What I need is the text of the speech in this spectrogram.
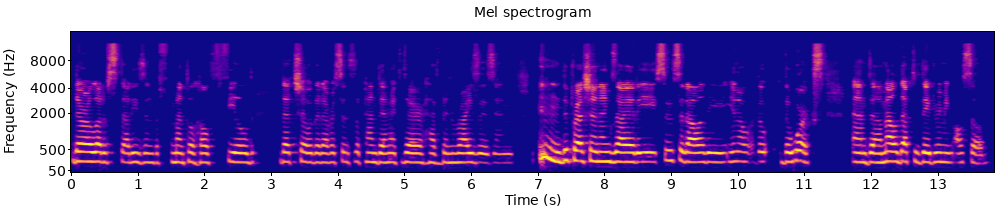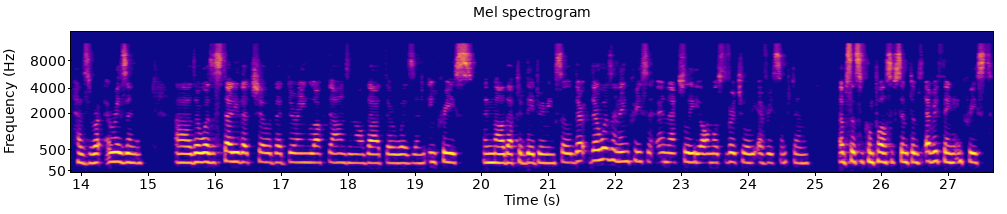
there are a lot of studies in the mental health field that show that ever since the pandemic, there have been rises in depression, anxiety, suicidality, you know, the, the works. And uh, maladaptive daydreaming also has risen. Uh, there was a study that showed that during lockdowns and all that, there was an increase in maladaptive daydreaming. So there, there was an increase in actually almost virtually every symptom, obsessive compulsive symptoms, everything increased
